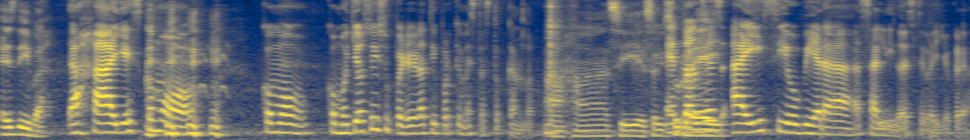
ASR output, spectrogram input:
Es diva. Ajá, y es como... como, como yo soy superior a ti porque me estás tocando. Ajá, sí, soy su Entonces ahí sí hubiera salido este güey, yo creo.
